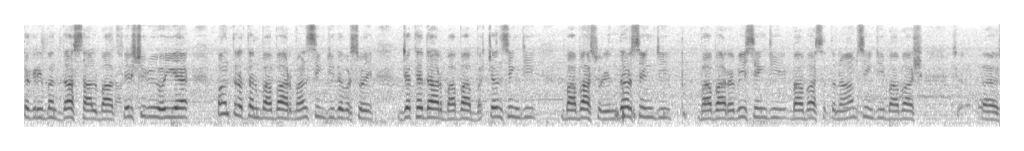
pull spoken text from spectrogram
ਤਕਰੀਬਨ 10 ਸਾਲ ਬਾਅਦ ਫਿਰ ਸ਼ੁਰੂ ਹੋਈ ਹੈ। ਪੰਥ ਰਤਨ ਬਾਬਾ ਹਰਮਨ ਸਿੰਘ ਜੀ ਦੇ ਵਰਸੋਏ ਜਥੇਦਾਰ ਬਾਬਾ ਬਚਨ ਸਿੰਘ ਜੀ, ਬਾਬਾ ਸੁਰਿੰਦਰ ਸਿੰਘ ਜੀ ਬਾਬਾ ਰਵੀ ਸਿੰਘ ਜੀ, ਬਾਬਾ ਸਤਨਾਮ ਸਿੰਘ ਜੀ, ਬਾਬਾ ਸ਼-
